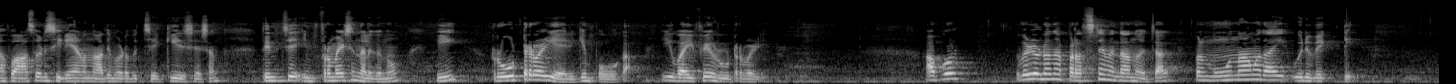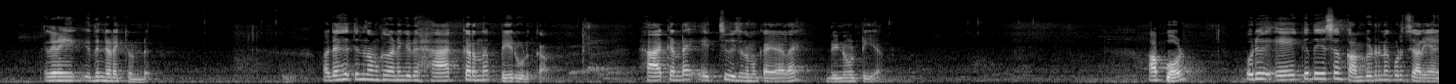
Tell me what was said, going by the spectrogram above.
ആ പാസ്വേഡ് ശരിയാണെന്ന് ആദ്യം ഇവിടെ ചെക്ക് ചെയ്ത ശേഷം തിരിച്ച് ഇൻഫർമേഷൻ നൽകുന്നു. ഈ റൂട്ടർ വഴിയായിരിക്കും പോവുക. ഈ വൈഫൈ റൂട്ടർ വഴി. അപ്പോൾ ഇവിടെ ഉണ്ടാകുന്ന പ്രശ്നം എന്താണെന്ന് വെച്ചാൽ ഇപ്പോൾ മൂന്നാമതായി ഒരു വ്യക്തി ഇതിന് ഇതിന്റെ ഇടയ്ക്കുണ്ട്. അദ്ദേഹത്തിന് നമുക്ക് വേണമെങ്കിൽ ഒരു ഹാക്കർ എന്ന് പേര് കൊടുക്കാം. ഹാക്കറിന്റെ എച്ച് വെച്ച് നമുക്ക് അയാളെ ഡിനോട്ട് ചെയ്യാം. അപ്പോൾ ഒരു ഏകദേശം കമ്പ്യൂട്ടറിനെ കുറിച്ച് അറിയാൻ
